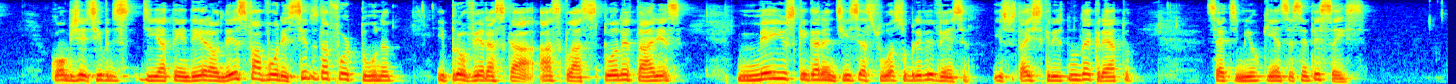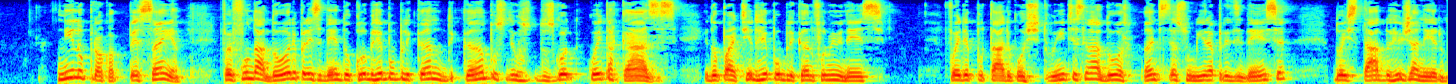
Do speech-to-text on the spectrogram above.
com o objetivo de, atender aos desfavorecidos da fortuna e prover às, classes proletárias meios que garantissem a sua sobrevivência. Isso está escrito no decreto 7566. Nilo Procópio Peçanha foi fundador e presidente do Clube Republicano de Campos dos Goitacazes e do Partido Republicano Fluminense. Foi deputado constituinte e senador antes de assumir a presidência do Estado do Rio de Janeiro.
